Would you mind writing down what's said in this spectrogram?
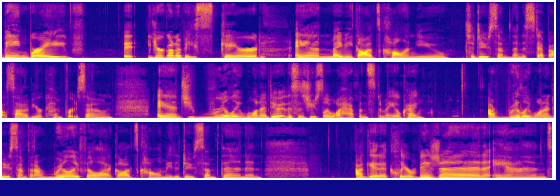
being brave it, you're going to be scared, and maybe God's calling you to do something to step outside of your comfort zone, and you really want to do it. This is usually what happens to me, okay? I really want to do something. I really feel like God's calling me to do something, and I get a clear vision, and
